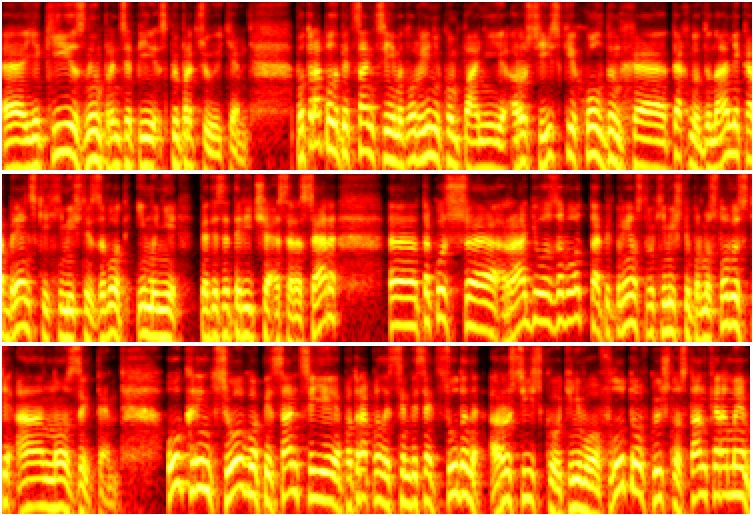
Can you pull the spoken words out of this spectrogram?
е, які з ним в принципі співпрацюють. Потрапили під санкції металургійні компанії російські холдинг е, Технодинаміка, Брянський хімічний завод імені 50-річчя СРСР, також радіозавод та підприємство хімічної промисловості Анозите. Окрім цього, під санкції потрапили 70 суден російського тіньового флоту, включно з танкерами.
